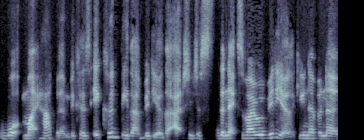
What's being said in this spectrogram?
what might happen because it could be that video that actually just the next viral video. Like you never know.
